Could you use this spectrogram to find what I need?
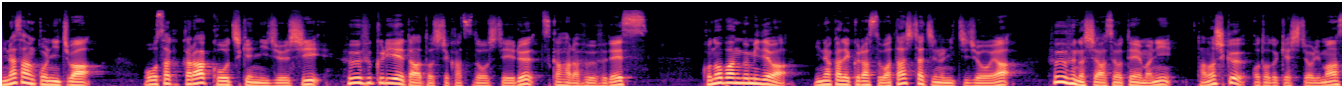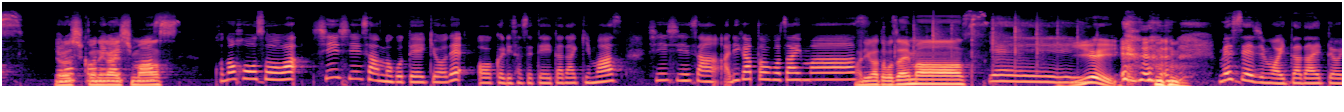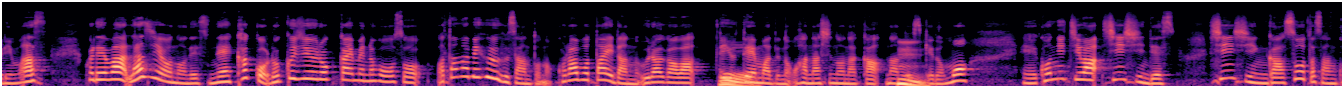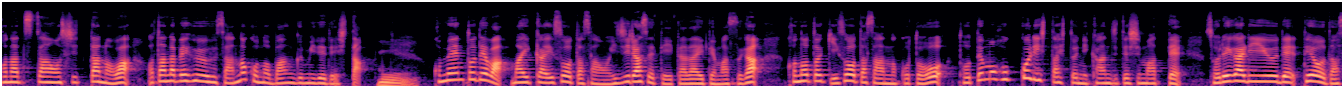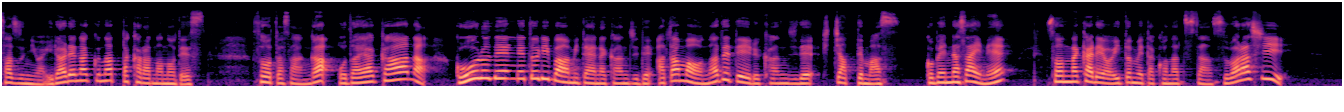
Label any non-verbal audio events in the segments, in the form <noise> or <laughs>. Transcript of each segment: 皆さんこんにちは。大阪から高知県に移住し夫婦クリエイターとして活動している塚原夫婦です。この番組では田舎で暮らす私たちの日常や夫婦の幸せをテーマに楽しくお届けしております。よろしくお願いします。この放送はしんしんさんのご提供でお送りさせていただきます。しんしんさんありがとうございます。ありがとうございます。イエーイ。イエイ <laughs> メッセージもいただいております。これはラジオのですね過去66回目の放送渡辺夫婦さんとのコラボ対談の裏側っていう。テーマでのお話の中なんですけども、えーこんにちはしんしんです。しんしんがそうたさん小夏さんを知ったのは渡辺夫婦さんのこの番組ででした。コメントでは毎回そうたさんをいじらせていただいてますがこの時そうたさんのことをとてもほっこりした人に感じてしまってそれが理由で手を出さずにはいられなくなったからなのです。そうたさんが穏やかなゴールデンレトリバーみたいな感じで頭を撫でている感じでしちゃってます。ごめんなさいね。そんな彼を射止めた小夏さん素晴らしい「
